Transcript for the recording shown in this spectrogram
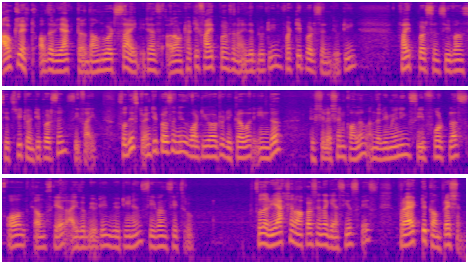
outlet of the reactor downward side it has around 35 percent isobutene, 40 percent butene 5 percent C1, C3, 20 percent C5. So, this 20 percent is what you have to recover in the distillation column and the remaining C4 plus all comes here isobutene, butene and C1, C3. So, the reaction occurs in the gaseous phase prior to compression.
